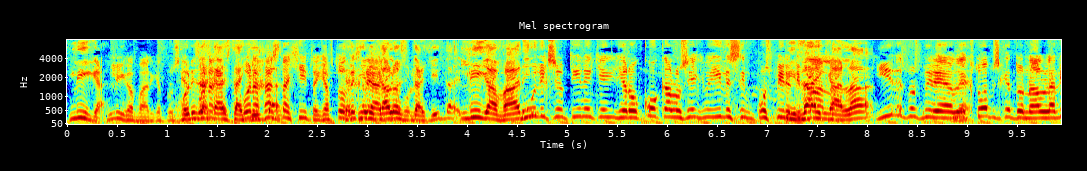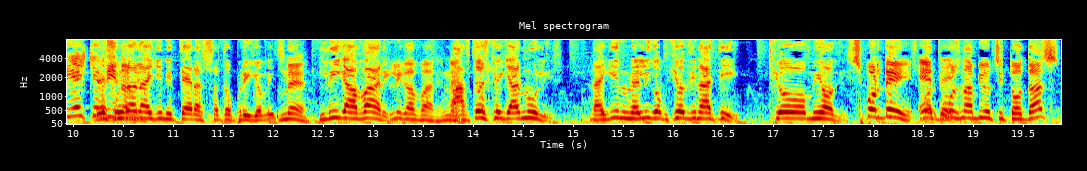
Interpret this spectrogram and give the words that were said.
Λίγα. Λίγα βάρη από το Χωρίς να Μπορεί χάσει ταχύτητα. Μπορεί να χάσει ταχύτητα, γι' αυτό δεν Γιατί είναι χρειάζεται. καλός στην πολύ. ταχύτητα. Λίγα βάρη. Μου έδειξε ότι είναι και γεροκόκαλος. Είδες πώς πήρε την Πηδάει μπάλα. καλά. Είδες πώς πήρε. Ναι. Εκτόπισε και τον άλλο. Δηλαδή έχει και Δεν σου λέω δύναμη. να γίνει τέρας σαν το Πρίγιοβιτς. Ναι. Λίγα βάρη. Λίγα βάρη. Ναι. Αυτός και ο Γιανούλη να γίνουν λίγο πιο δυνατοί. Πιο μειώδει. Sport Day. Sport Έτοιμος Day. να μπει ο Τσιτώντας.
